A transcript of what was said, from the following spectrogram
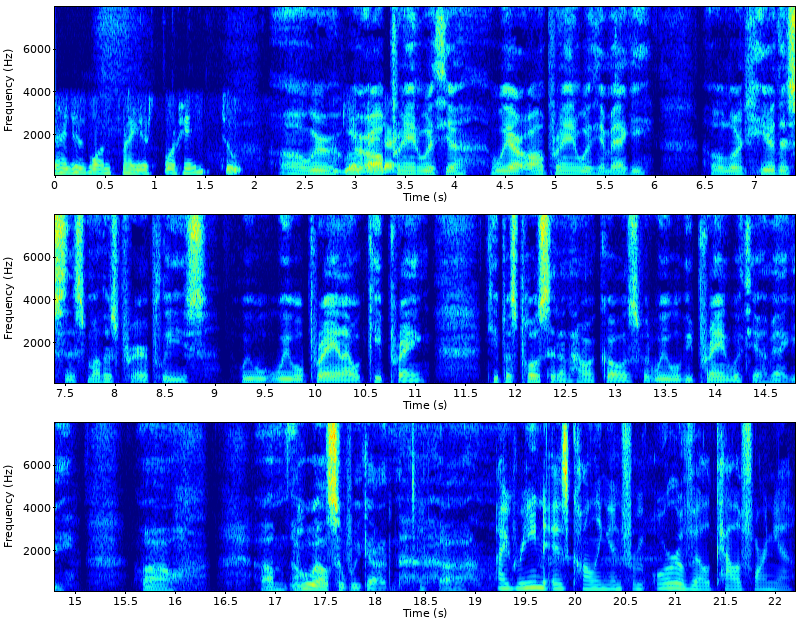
and I just want prayers for him too. Oh, we're we're all praying with you. We are all praying with you, Maggie. Oh Lord, hear this this mother's prayer, please. We will we will pray, and I will keep praying. Keep us posted on how it goes, but we will be praying with you, Maggie. Wow. Um, who else have we got? Uh, Irene is calling in from Oroville, California.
